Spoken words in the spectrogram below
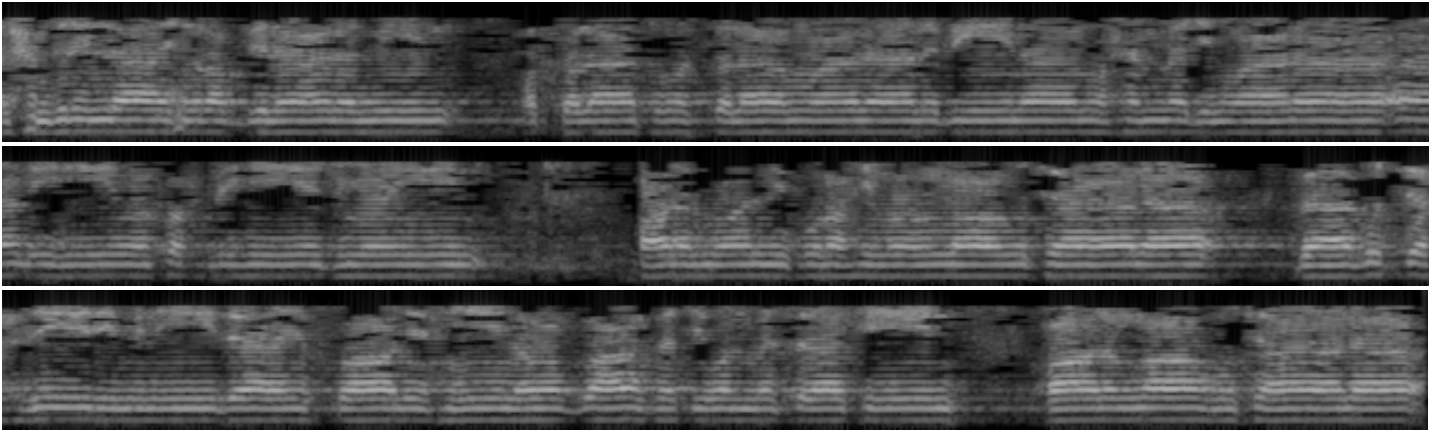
الحمد لله رب العالمين. والصلاة والسلام على نبينا محمد وعلى آله وصحبه أجمعين. قال المؤلف رحمه الله تعالى باب التحذير من إيذاء الصالحين والضعفة والمساكين. قال الله تعالى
